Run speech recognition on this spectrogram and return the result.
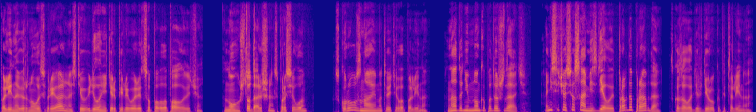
Полина вернулась в реальность и увидела нетерпеливое лицо Павла Павловича. «Ну, что дальше?» – спросил он. «Скоро узнаем», – ответила Полина. «Надо немного подождать. Они сейчас все сами сделают, правда-правда», – сказала Дердиру Капитолина.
